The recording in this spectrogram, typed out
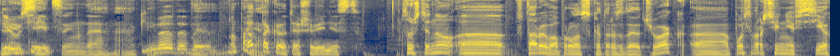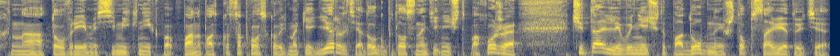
Люси, цин, да. Окей. Да, да, да. Ну, понятно. Вот такой вот я шовинист. Слушайте, ну, э, второй вопрос, который задает чувак. Э, после прочтения всех на то время семи книг пана Сапковского «Ведьмаке и Геральте» я долго пытался найти нечто похожее. Читали ли вы нечто подобное? Что посоветуете?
